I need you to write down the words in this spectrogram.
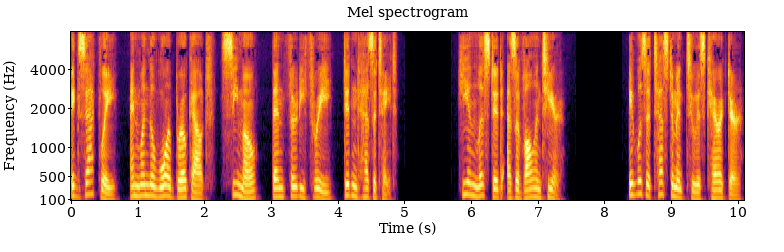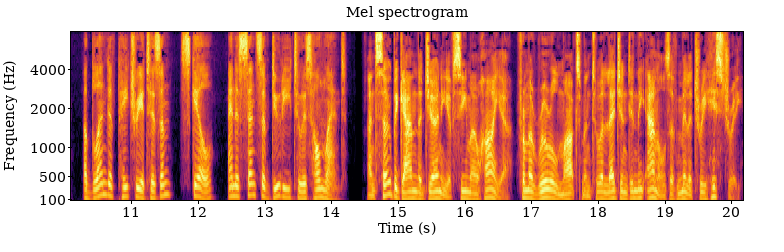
Exactly, and when the war broke out, Simo, then 33, didn't hesitate. He enlisted as a volunteer. It was a testament to his character, a blend of patriotism, skill, and a sense of duty to his homeland. And so began the journey of Simo Häyhä, from a rural marksman to a legend in the annals of military history.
